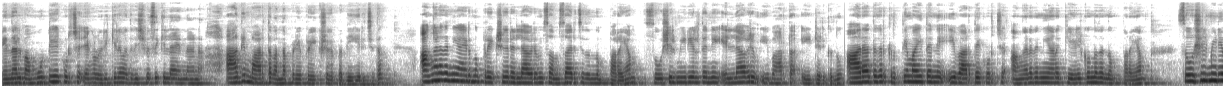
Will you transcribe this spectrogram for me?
എന്നാൽ മമ്മൂട്ടിയെക്കുറിച്ച് ഞങ്ങൾ ഒരിക്കലും അത് വിശ്വസിക്കില്ല എന്നാണ് ആദ്യം വാർത്ത വന്നപ്പോഴേ പ്രേക്ഷകർ പ്രതികരിച്ചത്. അങ്ങനെ തന്നെയായിരുന്നു പ്രേക്ഷകരെല്ലാവരും സംസാരിച്ചതെന്നും പറയാം. സോഷ്യൽ മീഡിയയിൽ തന്നെ എല്ലാവരും ഈ വാർത്ത ഏറ്റെടുക്കുന്നു. ആരാധകർ കൃത്യമായി തന്നെ ഈ വാർത്തയെക്കുറിച്ച് അങ്ങനെ തന്നെയാണ് കേൾക്കുന്നതെന്നും പറയാം. സോഷ്യൽ മീഡിയ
